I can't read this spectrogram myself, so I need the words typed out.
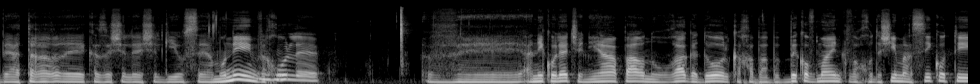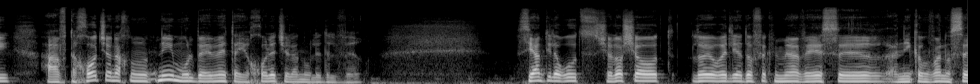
באתר אה, כזה של, של גיוס המונים וכולי. ואני קולט שנהיה פער נורא גדול, ככה ב-back of mind כבר חודשים מעסיק אותי, ההבטחות שאנחנו נותנים מול באמת היכולת שלנו לדלבר. סיימתי לרוץ שלוש שעות, לא יורד לי הדופק מ-110, אני כמובן עושה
